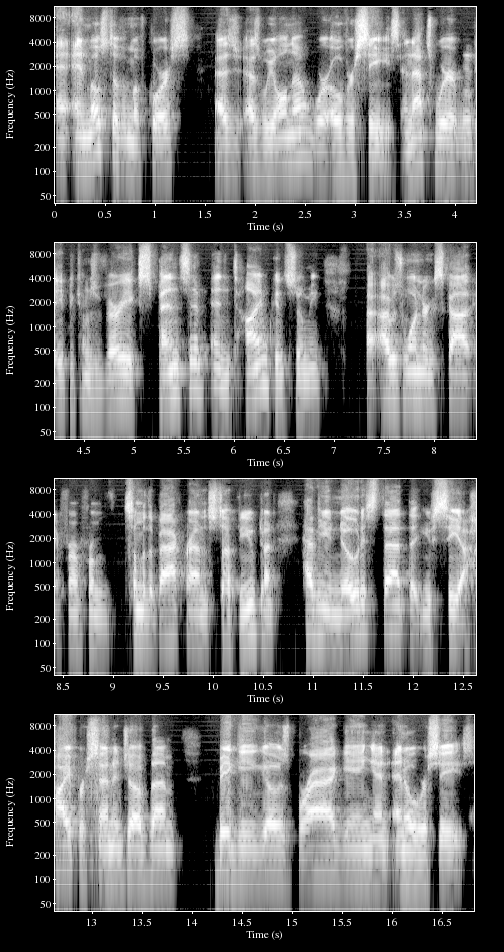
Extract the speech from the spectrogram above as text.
And, and most of them, of course, as, as we all know, were overseas. And that's where it becomes very expensive and time consuming I was wondering, Scott, from from some of the background and stuff you've done, have you noticed that that you see a high percentage of them, big egos, bragging, and and overseas?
